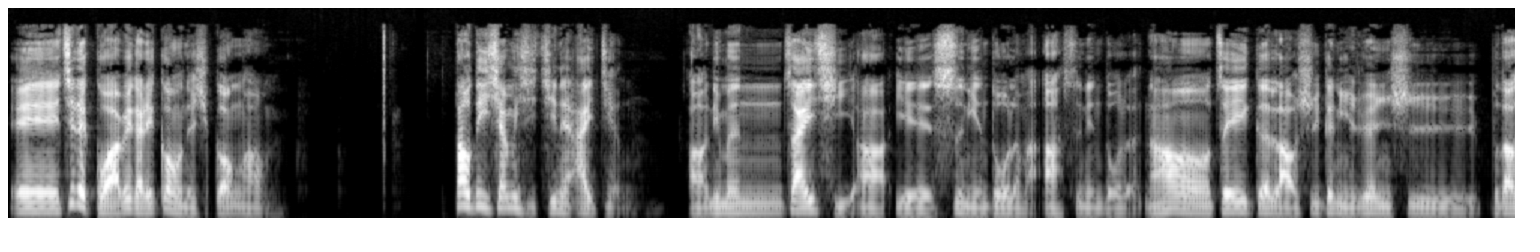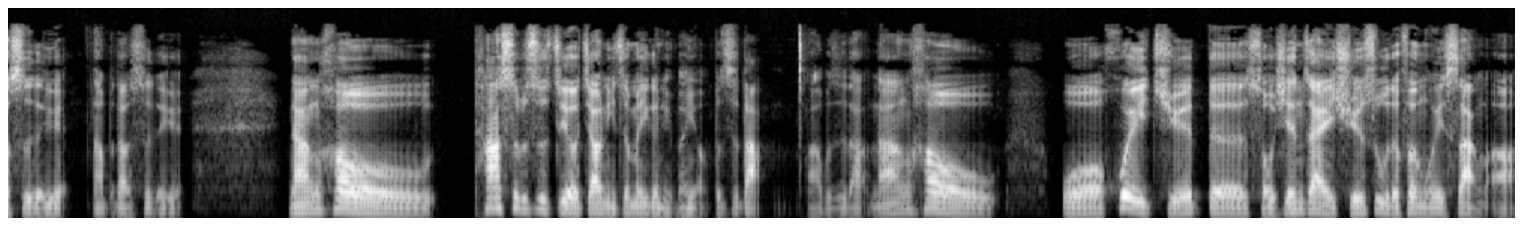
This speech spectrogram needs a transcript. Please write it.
诶，这个卦要跟你讲的是讲哈，到底什么是真的爱情？啊，你们在一起啊，也四年多了嘛，啊，四年多了。然后这一个老师跟你认识不到四个月啊，不到四个月。然后他是不是只有交你这么一个女朋友？不知道啊，不知道。然后我会觉得，首先在学术的氛围上啊，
